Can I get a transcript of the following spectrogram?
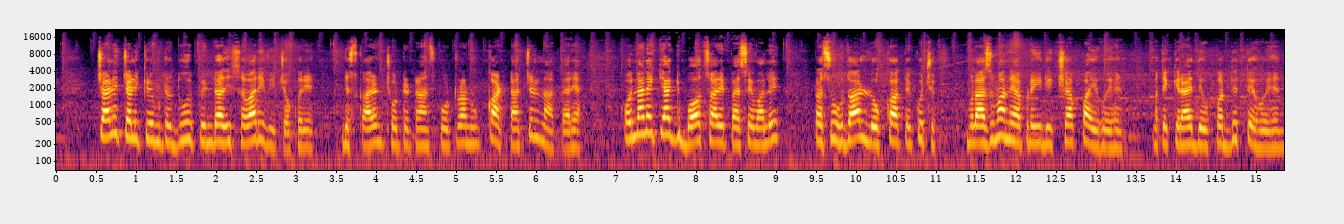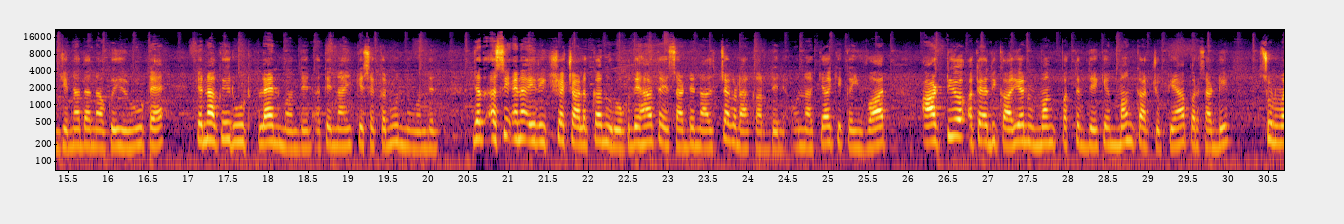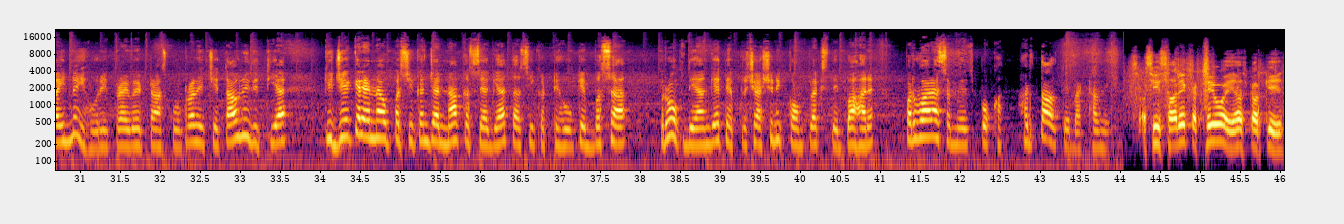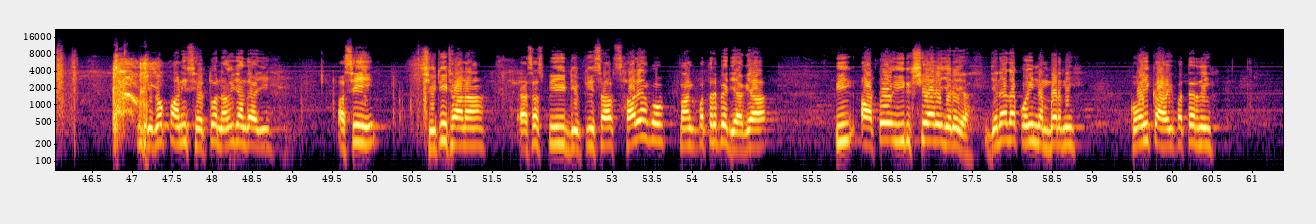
40 40 ਕਿਲੋਮੀਟਰ ਦੂਰ ਪਿੰਡਾਂ ਦੀ ਸਵਾਰੀ ਵੀ ਚੁੱਕ ਰਹੇ ਜਿਸ ਕਾਰਨ ਛੋਟੇ ਟਰਾਂਸਪੋਰਟਰਾਂ ਨੂੰ ਘਾਟਾ ਝੱਲਣਾ ਪੈ ਰਿਹਾ ਉਹਨਾਂ ਨੇ ਕਿਹਾ ਕਿ ਬਹੁਤ ਸਾਰੇ ਪੈਸੇ ਵਾਲੇ ਰਸੂਖਦਾਰ ਲੋਕਾਂ ਤੇ ਕੁਝ ਮੁਲਾਜ਼ਮਾਂ ਨੇ ਆਪਣੇ ਰਿਕਸ਼ਾ ਪਾਏ ਹੋਏ ਹਨ ਅਤੇ ਕਿਰਾਏ ਦੇ ਉੱਪਰ ਦਿੱਤੇ ਹੋਏ ਹਨ, ਜਿਨ੍ਹਾਂ ਦਾ ਨਾ ਕੋਈ ਰੂਟ ਹੈ ਤੇ ਨਾ ਕੋਈ ਰੂਟ ਪਲਾਨ ਮੰਨਦੇ ਨੇ ਅਤੇ ਨਾ ਹੀ ਕਿਸੇ ਕਾਨੂੰਨ ਨੂੰ ਮੰਨਦੇ ਨੇ ਜਦ ਅਸੀਂ ਇਹਨਾਂ ਈ ਰਿਕਸ਼ਾ ਚਾਲਕਾਂ ਨੂੰ ਰੋਕਦੇ ਹਾਂ ਤਾਂ ਇਹ ਸਾਡੇ ਨਾਲ ਝਗੜਾ ਕਰਦੇ ਨੇ। ਉਹਨਾਂ ਕਿਹਾ ਕਿ ਕਈ ਵਾਰ ਆਰਟੀਓ ਅਤੇ ਅਧਿਕਾਰੀਆਂ ਨੂੰ ਮੰਗ ਪੱਤਰ ਦੇ ਕੇ ਮੰਗ ਕਰ ਚੁੱਕੇ ਹਾਂ, ਪਰ ਸਾਡੀ ਸੁਣਵਾਈ ਨਹੀਂ ਹੋ ਰਹੀ। ਪ੍ਰਾਈਵੇਟ ਟਰਾਂਸਪੋਰਟਰਾਂ ਨੇ ਚੇਤਾਵਨੀ ਦਿੱਤੀ ਹੈ ਕਿ ਜੇਕਰ ਇਹਨਾਂ ਉੱਪਰ ਸ਼ਿਕੰਜਾ ਨਾ ਕੱਸਿਆ ਗਿਆ ਤਾਂ ਅਸੀਂ ਇਕੱਠੇ ਹੋ ਕੇ ਬੱਸਾਂ ਰੋਕ ਦੇਵਾਂਗੇ ਤੇ ਪ੍ਰਸ਼ਾਸਨਿਕ ਕੰਪਲੈਕਸ ਦੇ ਬਾਹਰ ਪਰਿਵਾਰਾਂ ਸਮੇਤ ਭੁੱਖ ਹੜਤਾਲ ਤੇ ਬੈਠਾਂਗੇ। ਅਸੀਂ ਸਾਰੇ ਇਕੱਠੇ ਹੋਏ ਆ ਇਸ ਕਰਕੇ ਜਦੋਂ ਪਾਣੀ ਸਿਰ ਤੋਂ ਲੰਘ ਜਾਂਦਾ ਜੀ, ਅਸੀਂ ਸਿਟੀ ਥਾਣਾ ਐਸਐਸਪੀ ਡਿਪਟੀ ਸਾਹਿਬ ਸਾਰਿਆਂ ਕੋ ਮੰਗ ਪੱਤਰ ਭੇਜਿਆ ਗਿਆ ਵੀ ਆਟੋ ਈ ਰਿਕਸ਼ੇ ਵਾਲੇ ਜਿਹੜੇ ਆ, ਜਿਨ੍ਹਾਂ ਦਾ ਕੋਈ ਨੰਬਰ ਨਹੀਂ ਕੋਈ ਕਾਗਜ਼ ਪੱਤਰ ਨਹੀਂ।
